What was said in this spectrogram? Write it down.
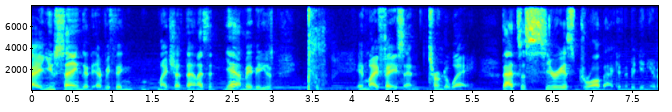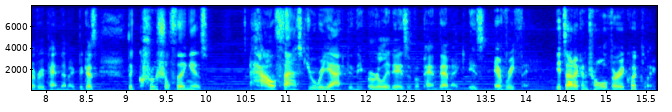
Are you saying that everything might shut down? I said, Yeah, maybe just in my face and turned away. That's a serious drawback in the beginning of every pandemic because the crucial thing is how fast you react in the early days of a pandemic is everything. It's out of control very quickly.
